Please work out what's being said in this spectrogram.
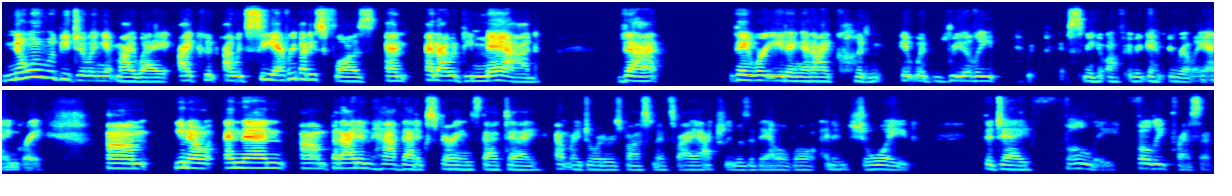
No one would be doing it my way. I could I would see everybody's flaws and and I would be mad that they were eating and I couldn't. It would really it would piss me off. It would get me really angry. Um, you know, and then, um, but I didn't have that experience that day at my daughter's bar mitzvah. I actually was available and enjoyed the day fully, fully present.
